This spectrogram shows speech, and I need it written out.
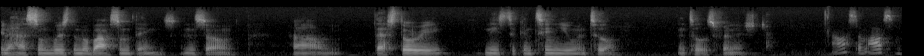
you know, has some wisdom about some things. And so um, that story needs to continue until, until it's finished. Awesome, awesome.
